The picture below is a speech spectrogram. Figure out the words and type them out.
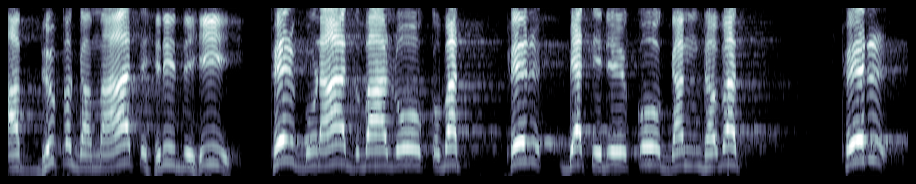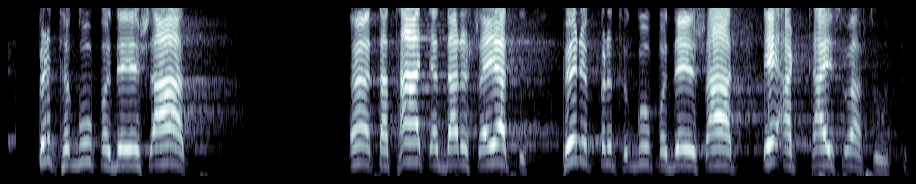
अभ्युपगमात हृदय फिर गुणाद्वालोकवत। फिर व्यतिरेको गंधवत फिर पृथगुपदेशात। तथा च दर्शयत। फिर पृथगुपदेशात। ये अट्ठाईसवा सूत्र।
